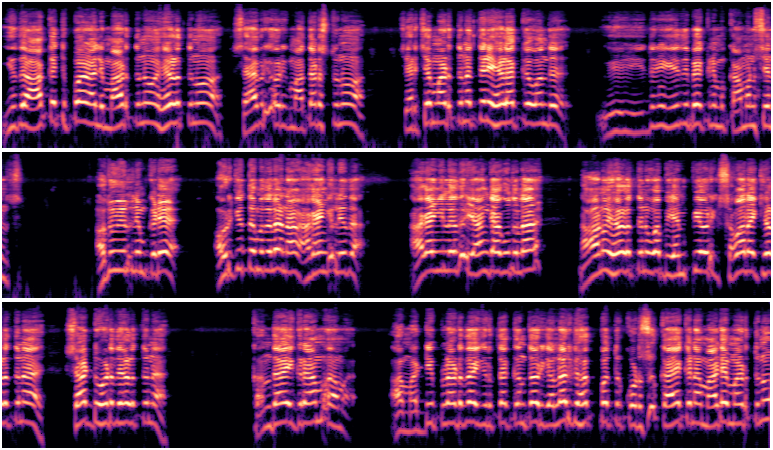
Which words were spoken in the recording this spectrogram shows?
ಇದು ಆಕತಿಪ್ಪ ಅಲ್ಲಿ ಮಾಡ್ತನೋ, ಹೇಳ್ತನೋ, ಸಾಹೇಬ್ರಿಗೆ ಅವ್ರಿಗೆ ಮಾತಾಡಿಸ್ತನೋ, ಚರ್ಚೆ ಮಾಡ್ತಾನಂತೇಳಿ ಹೇಳಕ್ಕೆ ಒಂದು ಇದು ಇದು ಬೇಕು ನಿಮ್ಗೆ ಕಾಮನ್ ಸೆನ್ಸ್ ಅದು ಇಲ್ಲ ನಿಮ್ಮ ಕಡೆ. ಅವ್ರಿಗಿದ್ದ ಮೊದಲ ನಾವು ಆಗಂಗಿಲ್ಲ ಇದು. ಆಗಂಗಿಲ್ಲ ಅಂದ್ರೆ ಹೆಂಗೆ ಆಗೋದಿಲ್ಲ? ನಾನು ಹೇಳ್ತೇನೆ, ಒಬ್ಬ ಎಂ ಪಿ ಅವ್ರಿಗೆ ಸವಾಲಾಗಿ ಹೇಳ್ತಾನೆ, ಶಡ್ ಹೊಡೆದು ಹೇಳ್ತಾನೆ. ಕಂದಾಯ ಗ್ರಾಮ, ಆ ಮಡ್ಡಿ ಪ್ಲಾಟ್ದಾಗ ಇರ್ತಕ್ಕಂಥವ್ರಿಗೆ ಎಲ್ಲರಿಗೂ ಹಕ್ಕು ಪತ್ರ ಕೊಡಿಸು ಕಾಯಕ ನಾ ಮಾಡೇ ಮಾಡ್ತನು.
